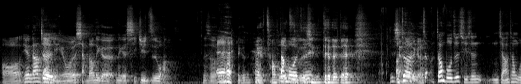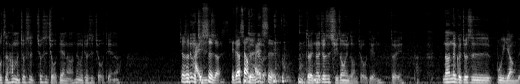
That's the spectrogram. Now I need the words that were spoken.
哦，因为刚刚讲演员，我又想到那个那个喜剧之王，那时候那个、欸、那个 那个张柏芝，对对对。啊，对，张张柏芝，其实你讲到张柏芝，他们就是就是酒店啊，那个就是酒店啊，就是台式的，比较像台式。对，那就是其中一种酒店。对，那那个就是不一样的，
